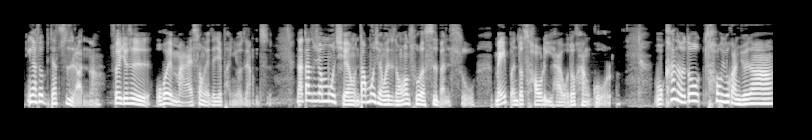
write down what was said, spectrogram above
应该说比较自然呐、所以就是我会买来送给这些朋友这样子。那大师兄目前到目前为止总共出了四本书，每一本都超厉害，我都看过了，我看了都超有感觉的啊。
